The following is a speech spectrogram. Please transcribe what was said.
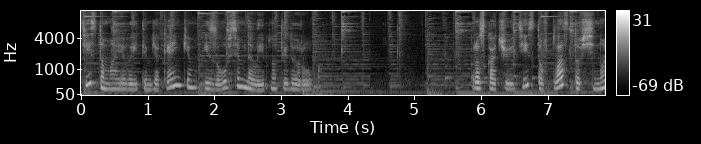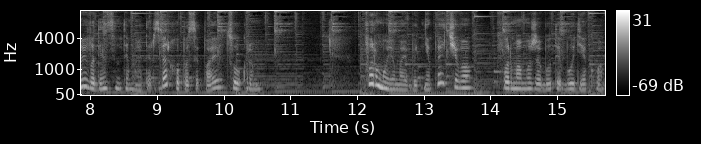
Тісто має вийти м'якеньким і зовсім не липнути до рук. Розкачую тісто в пласт товщиною в 1 см. Зверху посипаю цукром. Формую майбутнє печиво, форма може бути будь-яка.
